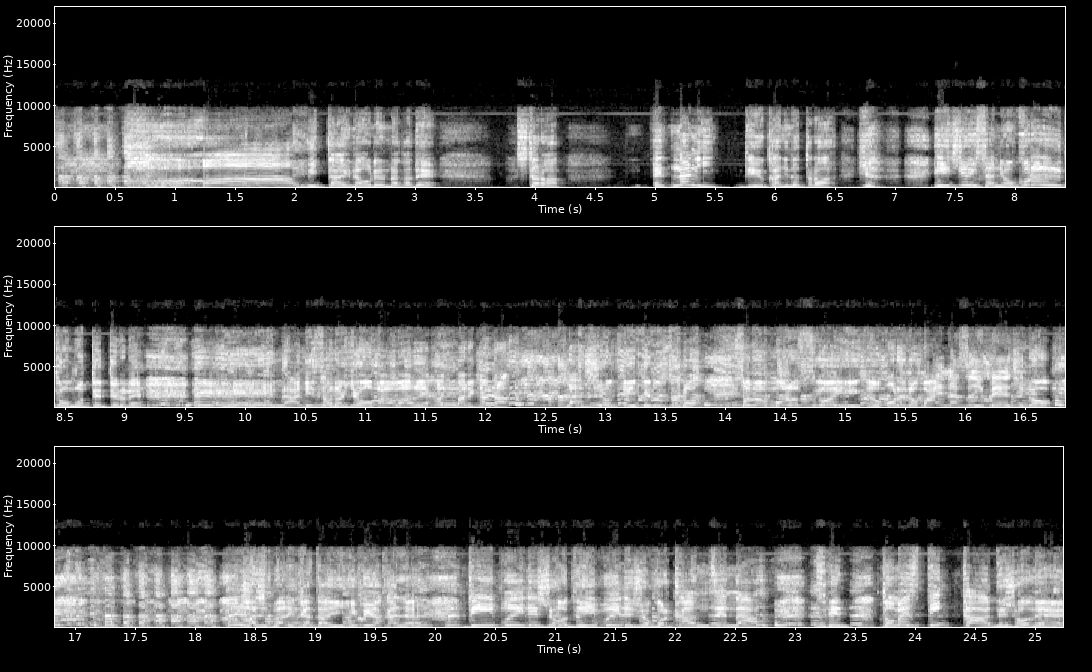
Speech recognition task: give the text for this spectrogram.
はあ。みたいな俺の中でしたら「え何?」っていう感じだったら「いや伊集院さんに怒られると思って」っていうのね「ええー、何その評判悪い始まり方。ラジオ聞いてる人のそのものすごい俺のマイナスイメージの始まり方意味わかんない。DV でしょ DV でしょ。これ完全なドメスティッカーでしょね。ね。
